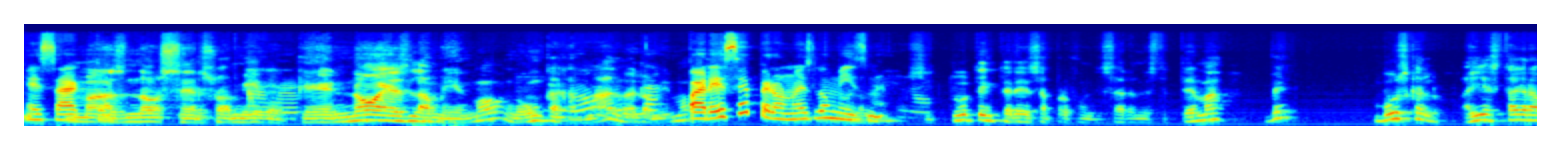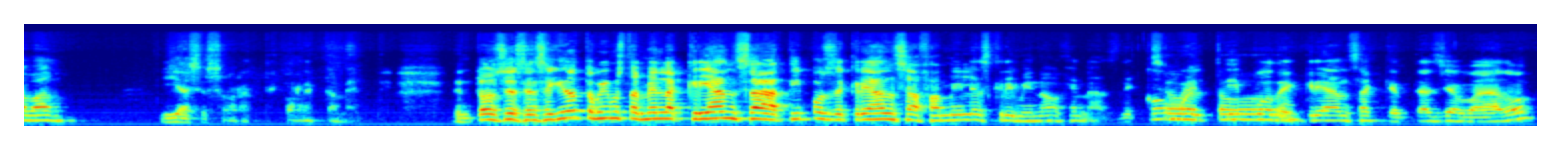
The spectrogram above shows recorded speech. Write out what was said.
Exacto. Más no ser su amigo, que no es lo mismo, nunca jamás, no es lo mismo. Parece, pero no es lo mismo. Si tú te interesa profundizar en este tema, ve, búscalo, ahí está grabado y asesórate correctamente. Entonces, enseguida tuvimos también la crianza, tipos de crianza, familias criminógenas, de cómo el tipo de crianza que te has llevado.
